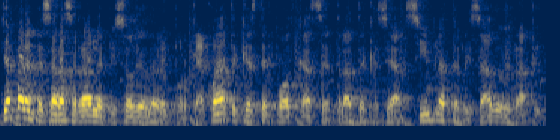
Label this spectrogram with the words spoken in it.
Ya para empezar a cerrar el episodio de hoy, porque acuérdate que este podcast se trata de que sea simple, aterrizado y rápido,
